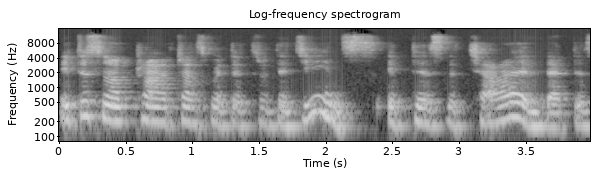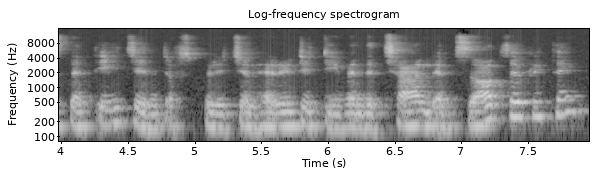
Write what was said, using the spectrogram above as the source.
It is not tra- transmitted through the genes. It is the child that is that agent of spiritual heredity. When the child absorbs everything,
